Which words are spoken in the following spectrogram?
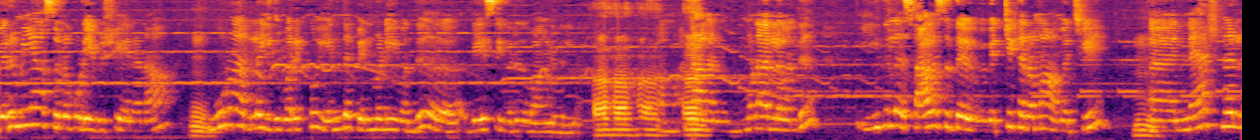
பெருமையா சொல்லக்கூடிய விஷயம் என்னன்னா. மூணாறுல இது வரைக்கும் எந்த பெண்மணி வந்து தேசிய விருது வாங்கினதில்லை. மூணாறுல வந்து இதுல சாகசத்தை வெற்றிகரமா அமைச்சு. நேஷனல்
